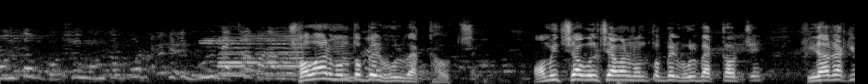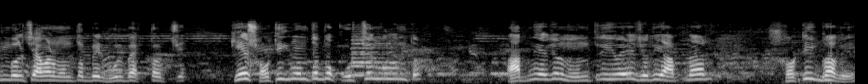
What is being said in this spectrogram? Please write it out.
মন্তব্য সেই মন্তব্যর থেকে ভুল ব্যাখ্যা করা সবার মন্তব্যের ভুল ব্যাখ্যা হচ্ছে। অমিত শাহ বলছে আমার মন্তব্যের ভুল ব্যাখ্যা হচ্ছে। ফিরাদ হাকিম বলছে আমার মন্তব্যের ভুল ব্যাখ্যা হচ্ছে। কে সঠিক মন্তব্য করছেন বলুন তো? আপনি একজন মন্ত্রী হয়ে যদি আপনার সঠিকভাবে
